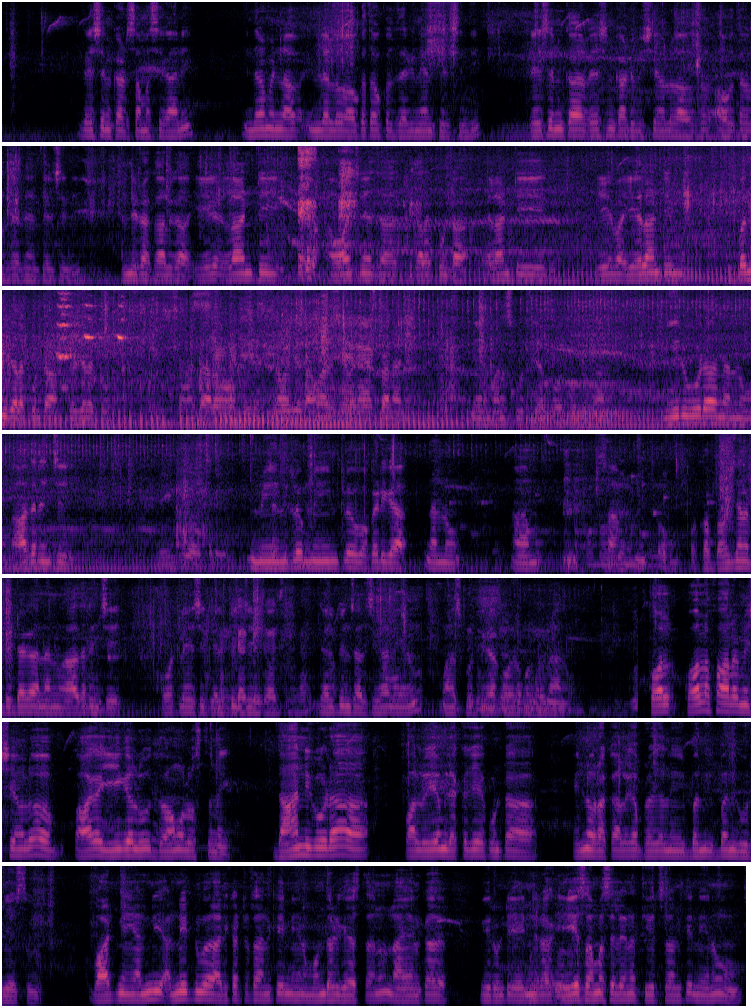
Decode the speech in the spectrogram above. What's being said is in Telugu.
రేషన్ కార్డు సమస్య కానీ ఇందిరమ్మ ఇండ్ల ఇళ్ళలో అవకతవకలు జరిగినాయని తెలిసింది. రేషన్ కార్డు రేషన్ కార్డు విషయంలో అవక- అవకతవకలు జరిగినాయని తెలిసింది. అన్ని రకాలుగా ఏ ఎలాంటి అవాంఛనీయ జరగకుండా ఎలాంటి ఏ ఎలాంటి ఇబ్బంది కలగకుండా ప్రజలకు సహకారం సమాజ సేవ చేస్తానని నేను మనస్ఫూర్తిగా కోరుకుంటున్నాను. మీరు కూడా నన్ను ఆదరించి మీ ఇంట్లో మీ ఇంట్లో ఒకటిగా నన్ను ఒక బహుజన బిడ్డగా నన్ను ఆదరించి ఓట్లేసి గెలిపించి గెలిపించాల్సిందిగా? నేను మనస్ఫూర్తిగా కోరుకుంటున్నాను. కోల్ కోళ్ళ ఫారం విషయంలో బాగా ఈగలు దోమలు వస్తున్నాయి. దాన్ని కూడా వాళ్ళు ఏం లెక్క చేయకుండా ఎన్నో రకాలుగా ప్రజల్ని ఇబ్బంది ఇబ్బంది గురి చేస్తున్నారు. వాటిని అన్ని అన్నిటిని కూడా అరికట్టడానికి నేను ముందడుగేస్తాను. నా వెనక మీరుంటే ఎన్ని రకాల ఏ సమస్యలైనా తీర్చడానికి నేను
